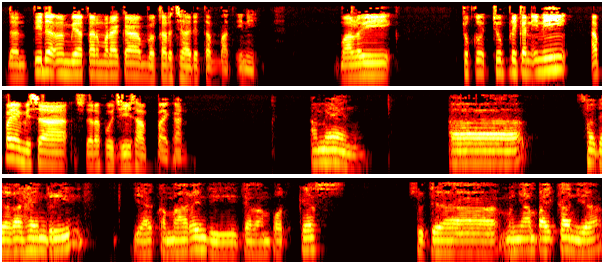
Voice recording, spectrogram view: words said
dan tidak membiarkan mereka bekerja di tempat ini. Melalui cuplikan ini, apa yang bisa Saudara Puji sampaikan? Amin. Uh, Saudara Henry, ya kemarin di dalam podcast sudah menyampaikan ya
